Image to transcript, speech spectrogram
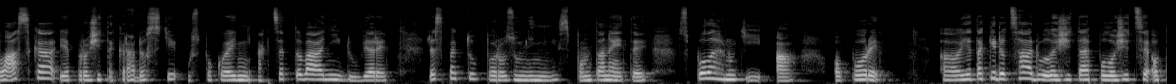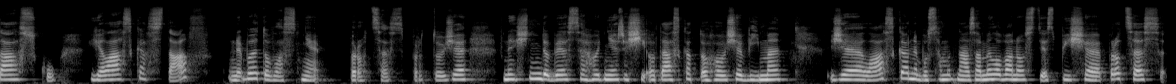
láska je prožitek radosti, uspokojení, akceptování, důvěry, respektu, porozumění, spontaneity, spolehnutí a opory. Uh, je taky docela důležité položit si otázku, je láska stav, nebo je to vlastně proces, protože v dnešní době se hodně řeší otázka toho, že víme, že láska nebo samotná zamilovanost je spíše proces, eh,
